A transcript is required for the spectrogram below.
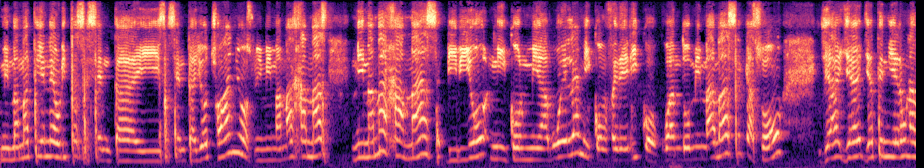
mi mamá tiene ahorita 60 y 68 años. Mi, mi mamá jamás, mi mamá jamás vivió ni con mi abuela ni con Federico. Cuando mi mamá se casó, ya, ya, ya tenía, una,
